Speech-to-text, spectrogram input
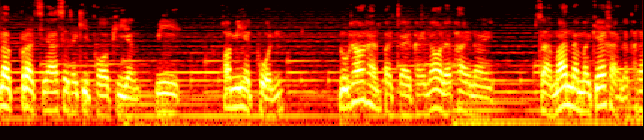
หลักปรัชญาเศรษฐกิจพอเพียง มี ความมีเหตุผล รู้เท่าทันปัจจัยภายนอกและภายใน สามารถนำมาแก้ไขและพัฒ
